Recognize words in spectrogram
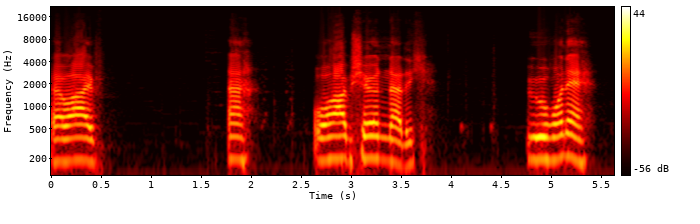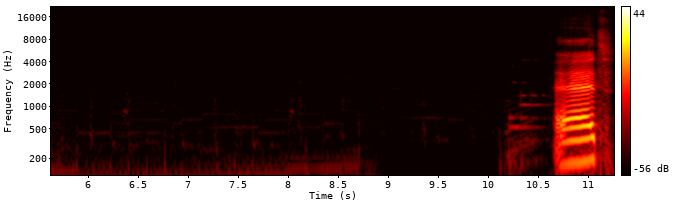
Revive. Heh. Oha bir şey önlerdik. Yuh ne? Evet.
